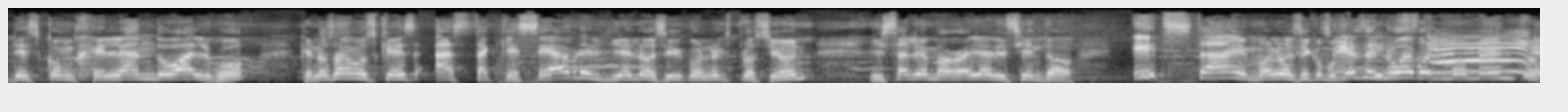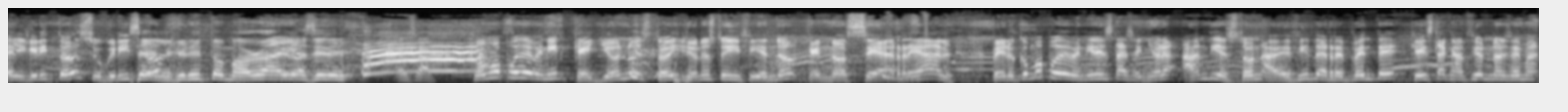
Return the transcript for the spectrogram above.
descongelando algo que no sabemos qué es hasta que se abre el hielo así con una explosión y sale Mariah diciendo... It's time, o algo así, como Sí, que es de nuevo el momento. El grito, su grito. El grito Mariah, Pero- así de. O sea, ¿cómo puede venir? Que yo no estoy, yo no estoy diciendo que no sea real. Pero ¿cómo puede venir esta señora Andy Stone a decir de repente que esta canción no es de ma-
